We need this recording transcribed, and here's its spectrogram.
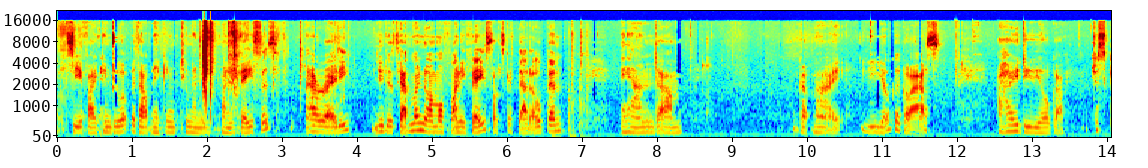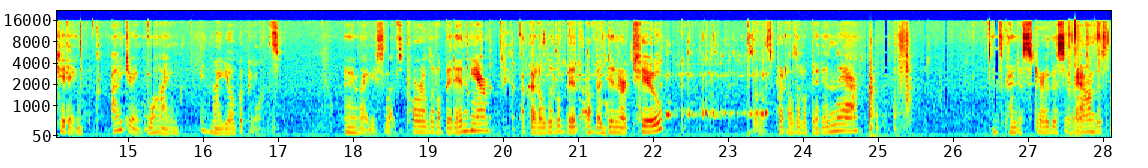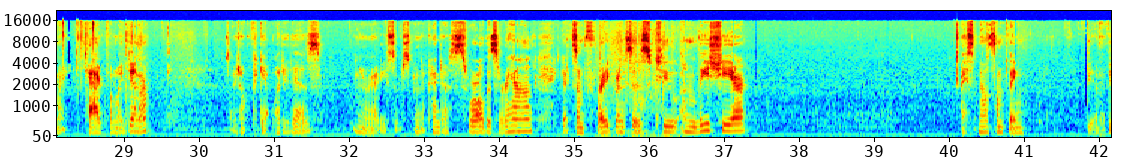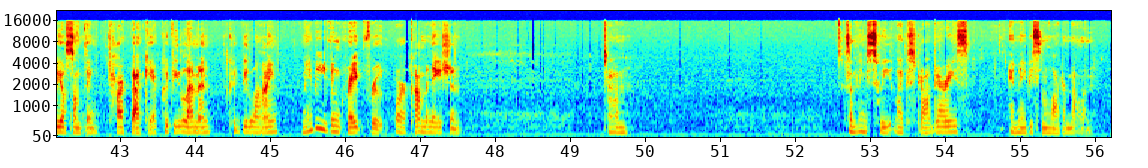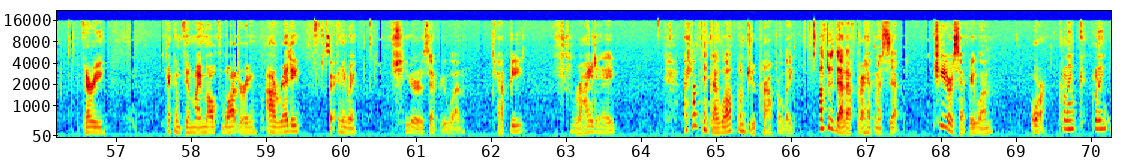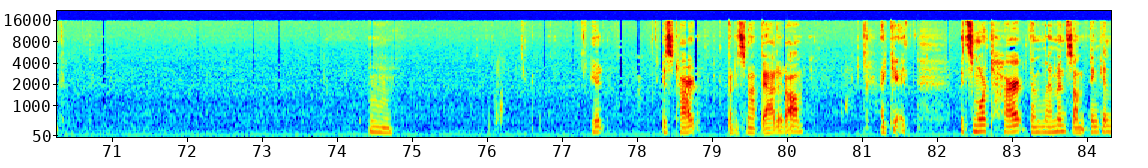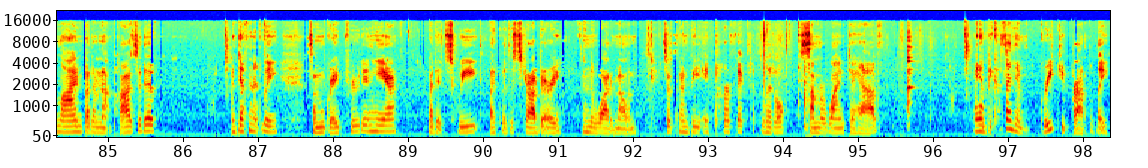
let's see if I can do it without making too many funny faces. Alrighty, you just have my normal funny face. Let's get that open. And um, got my yoga glass. I do yoga. Just kidding. I drink wine in my yoga pants. Alrighty, so let's pour a little bit in here. I've got a little bit of a dinner too. So let's put a little bit in there. Let's kind of stir this around as my tag for my dinner. So I don't forget what it is. Alrighty, so I'm just going to kind of swirl this around. Get some fragrances to unleash here. I smell something, feel something tart back here. Could be lemon, could be lime, maybe even grapefruit or a combination um, something sweet like strawberries and maybe some watermelon. Very, I can feel my mouth watering already. So anyway, cheers everyone. Happy Friday. I don't think I welcomed you properly. I'll do that after I have my sip. Cheers everyone. Or clink, clink. Mmm. It is tart but it's not bad at all. I get it's more tart than lemon, so I'm thinking lime, but I'm not positive. Definitely some grapefruit in here, but it's sweet, like with the strawberry and the watermelon. So it's going to be a perfect little summer wine to have. And because I didn't greet you properly,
